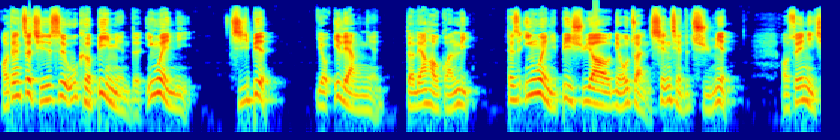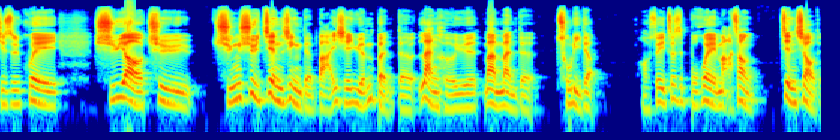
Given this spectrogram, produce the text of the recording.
哦，但是这其实是无可避免的，因为你即便有一两年的良好管理，但是因为你必须要扭转先前的局面，哦，所以你其实会。需要去循序渐进的把一些原本的烂合约慢慢的处理掉，哦，所以这是不会马上见效的。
